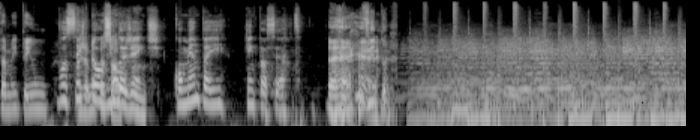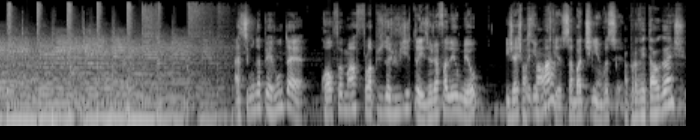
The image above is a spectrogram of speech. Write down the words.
também tem um. Você que tá ouvindo pessoal. a gente, comenta aí quem que tá certo. É, Vitor. A segunda pergunta é: qual foi o maior flop de 2023? Eu já falei o meu e já expliquei por quê. Sabotinha, você. Aproveitar o gancho?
